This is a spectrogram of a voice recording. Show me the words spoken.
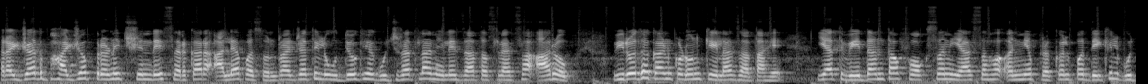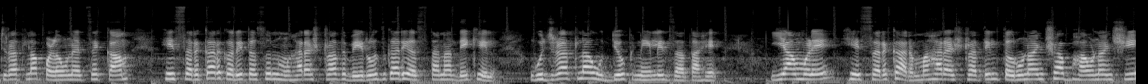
राज्यात भाजप प्रणित शिंदे सरकार आल्यापासून राज्यातील उद्योग हे गुजरातला नेले जात असल्याचा आरोप विरोधकांकडून केला जात आहे. यात वेदांता फॉक्सन यासह अन्य प्रकल्प देखील गुजरातला पळवण्याचे काम हे सरकार करीत असून महाराष्ट्रात बेरोजगारी असताना देखील गुजरातला उद्योग नेले जात आहे. यामुळे हे सरकार महाराष्ट्रातील तरुणांच्या भावनांशी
